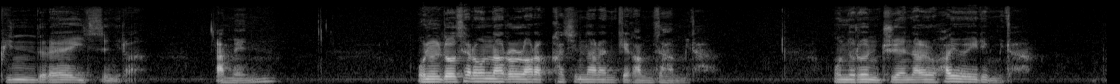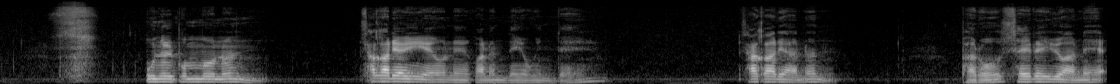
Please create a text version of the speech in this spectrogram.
빈들에 있으니라. 아멘. 오늘도 새로운 하루를 허락하신 하나님께 감사합니다. 오늘은 주의 날 화요일입니다. 오늘 본문은 사가랴의 예언에 관한 내용인데 사가랴는 바로 세례 요한의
